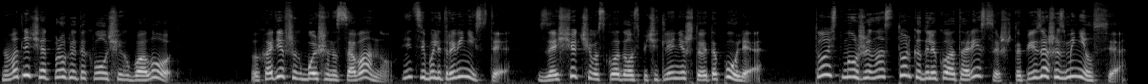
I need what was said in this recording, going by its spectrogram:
Но в отличие от проклятых волчьих болот, выходивших больше на саванну, эти были травянистые, за счет чего складывалось впечатление, что это поле — то есть мы уже настолько далеко от Арисы, что пейзаж изменился.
